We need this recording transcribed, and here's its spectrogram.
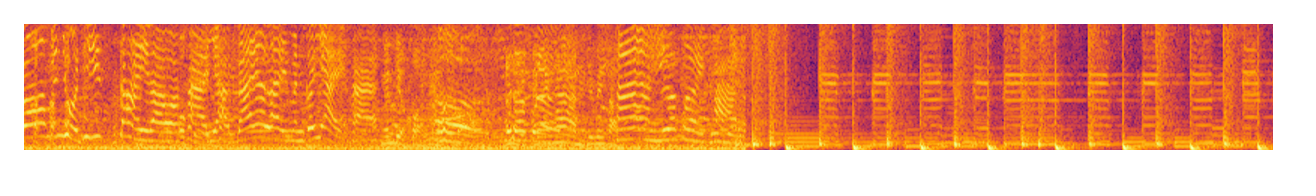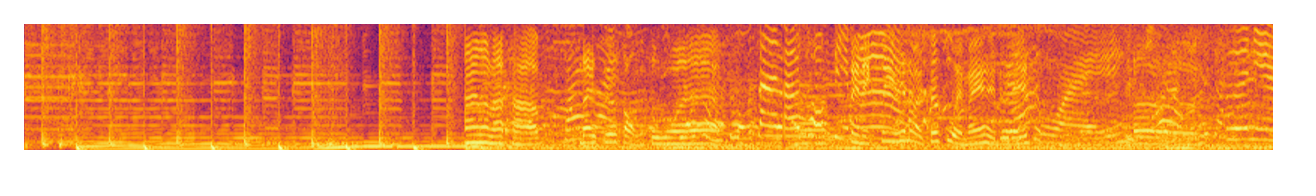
ก็มันอยู่ที่ใจเราอะค่ะ โอเค อยากได้อะไรมันก็ใหญ่ค่ะงั้นเดี๋ยวขอเลืเออกอก่อนอันไหนเลือกก็เลได้ยห้าอันใช่ไหมครับ ห้าอันเลือกเลยค่ะาแล้วครับ ได้เสื้อ2ตัวตัวตายแล้วโชคดีไหนมากไหนคลี่ให้หน่อยเสื้อสวยไหมไหนดูเสื้อดิสวย เออเสื้อเนี่ย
